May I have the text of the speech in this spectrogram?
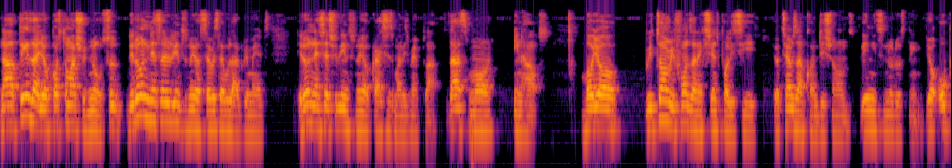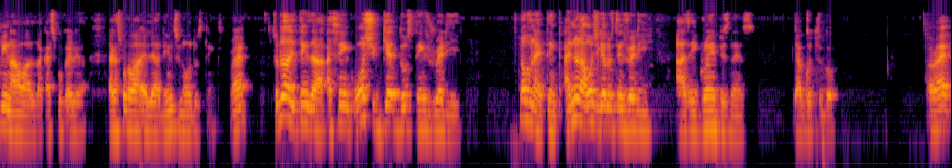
Now, things that your customer should know. So they don't necessarily need to know your service level agreement. They don't necessarily need to know your crisis management plan. That's more in-house. But your return, refunds, and exchange policy, your terms and conditions, they need to know those things. Your opening hours, like I spoke earlier, like I spoke about earlier, they need to know those things, right? So those are the things that I think once you get those things ready, not even I think, I know that once you get those things ready as a growing business, you're good to go. All right.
